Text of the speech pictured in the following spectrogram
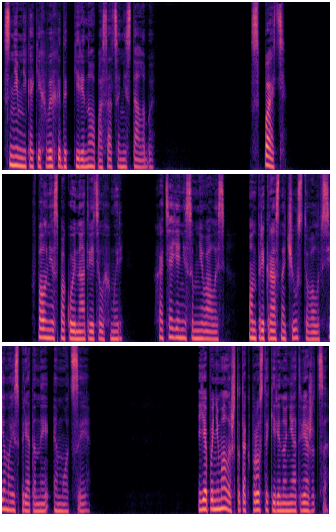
С ним никаких выходок Кирино опасаться не стало бы. «Спать!» — вполне спокойно ответил хмырь, хотя я не сомневалась, он прекрасно чувствовал все мои спрятанные эмоции. Я понимала, что так просто Кирино не отвяжется.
